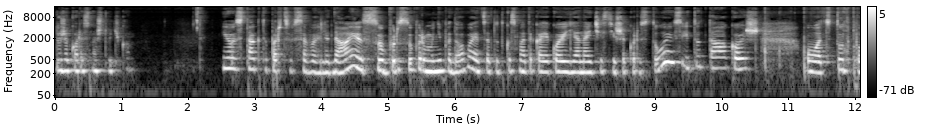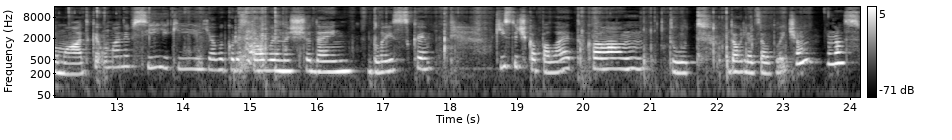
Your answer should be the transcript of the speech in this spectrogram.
Дуже корисна штучка. І ось так тепер це все виглядає. Супер-супер, мені подобається. Тут косметика, якою я найчастіше користуюсь, і тут також. От тут помадки у мене всі, які я використовую на щодень, блиски, кісточка, палетка. Тут догляд за обличчям у нас.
